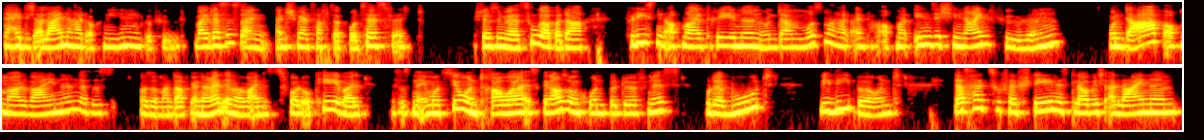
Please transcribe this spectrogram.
da hätte ich alleine halt auch nie hingefühlt. Weil das ist ein, ein schmerzhafter Prozess, vielleicht stimmst du mir dazu, aber da fließen auch mal Tränen und da muss man halt einfach auch mal in sich hineinfühlen und darf auch mal weinen. Das ist, also man darf generell immer weinen, das ist voll okay, weil das ist eine Emotion. Trauer ist genauso ein Grundbedürfnis oder Wut wie Liebe. Und das halt zu verstehen, ist, glaube ich, alleine,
